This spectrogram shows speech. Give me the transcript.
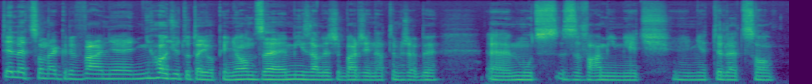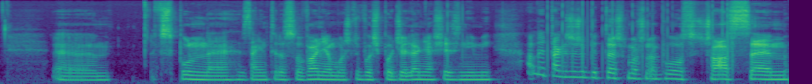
tyle co nagrywanie. Nie chodzi tutaj o pieniądze. Mi zależy bardziej na tym, żeby e, móc z wami mieć nie tyle co wspólne zainteresowania, możliwość podzielenia się z nimi, ale także, żeby też można było z czasem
